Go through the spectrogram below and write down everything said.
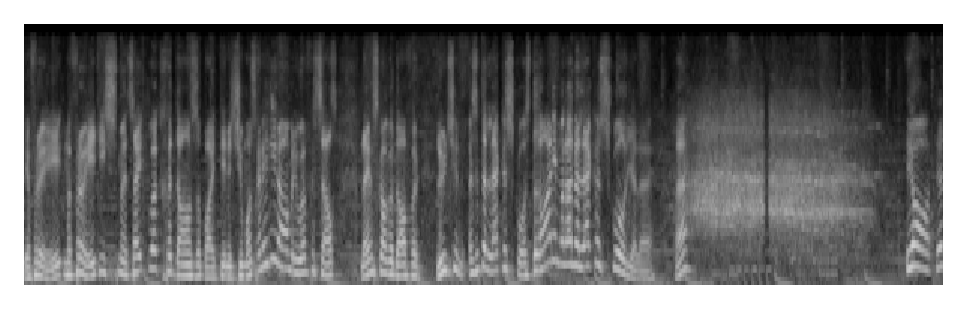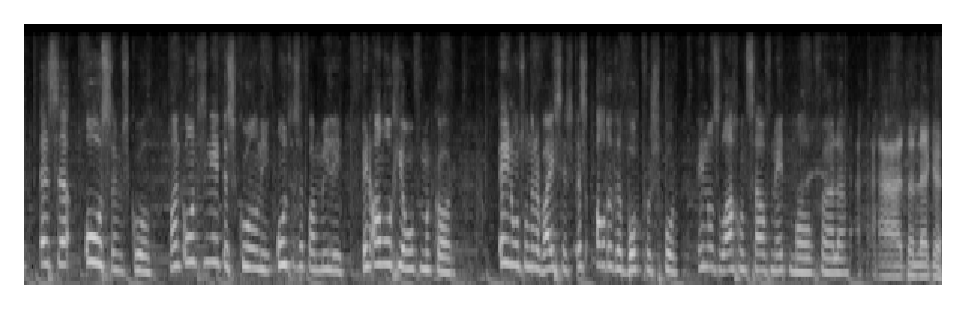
juffrou het mevrou Hetty Smit. Sy het ook gedans op daai tennis tune. Ons gaan net nie daar met die hoof gesels. Bly geskakel daarvoor. Lunchen, is dit 'n lekker skool? Is Daniel Malan 'n lekker skool julle? Hæ? Ja, dit is 'n awesome skool. Want ons is nie net 'n skool nie, ons is 'n familie en almal gee om vir mekaar. En ons onderwysers is altyd 'n bok vir sport en ons lag onsself net mal vir hulle. Ah, te lekker.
